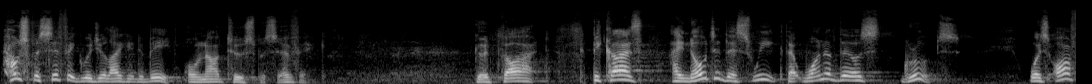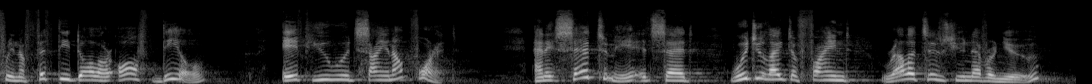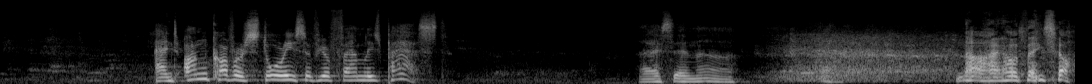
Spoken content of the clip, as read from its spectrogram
How specific would you like it to be? Oh, not too specific. Good thought. Because I noted this week that one of those groups was offering a $50 off deal if you would sign up for it. And it said to me, it said, Would you like to find relatives you never knew and uncover stories of your family's past? I said, No. no, I don't think so.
